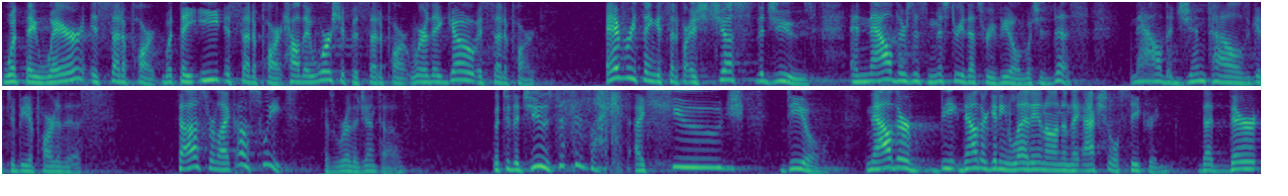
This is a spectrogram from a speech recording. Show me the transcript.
What they wear is set apart. What they eat is set apart. How they worship is set apart. Where they go is set apart. Everything is set apart. It's just the Jews. And now there's this mystery that's revealed, which is this. Now the Gentiles get to be a part of this. To us, we're like, oh, sweet, because we're the Gentiles. But to the Jews, this is like a huge deal. Now they're, be, now they're getting let in on in the actual secret that their,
